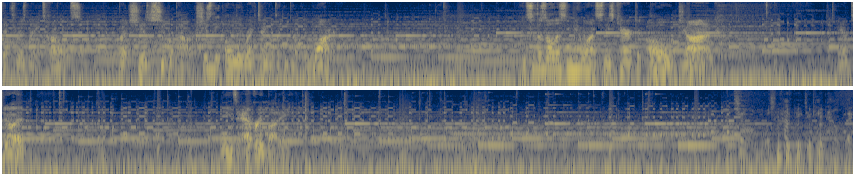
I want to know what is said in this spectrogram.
fit through as many tunnels. But she has a superpower. She's the only rectangle that can go in water. And so there's all this nuance to these characters. Oh, John. Can't do it. Needs everybody. John was happy to keep helping.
